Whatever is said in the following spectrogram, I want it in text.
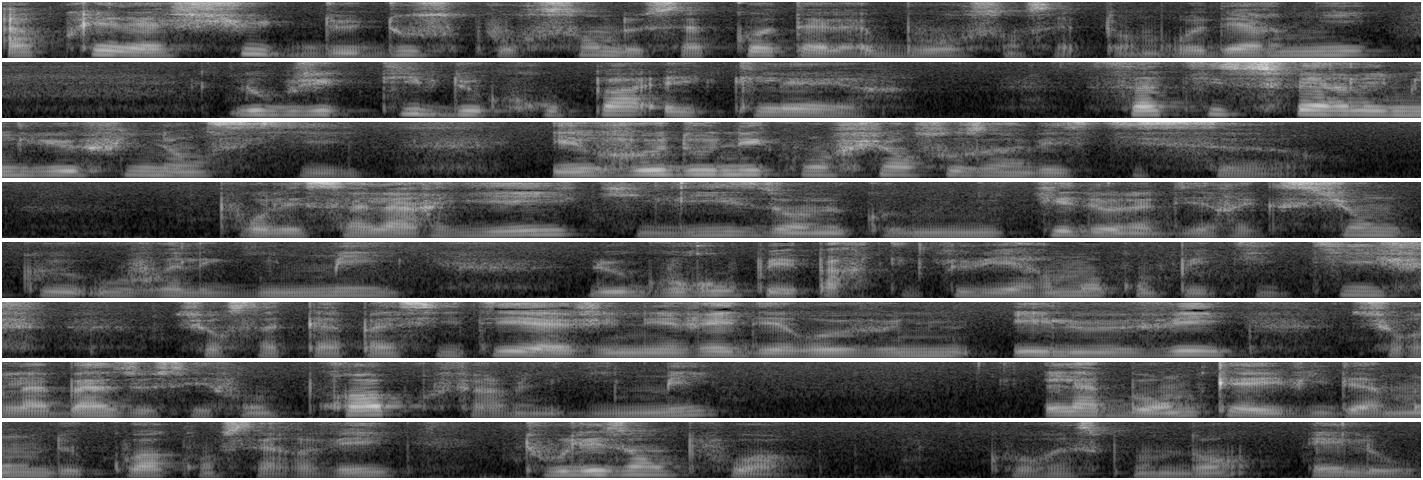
Après la chute de 12% de sa cote à la bourse en septembre dernier, l'objectif de Krupa est clair satisfaire les milieux financiers et redonner confiance aux investisseurs. Pour les salariés qui lisent dans le communiqué de la direction que, ouvrez les guillemets, le groupe est particulièrement compétitif sur sa capacité à générer des revenus élevés sur la base de ses fonds propres, fermez les guillemets, la banque a évidemment de quoi conserver tous les emplois correspondant Hello.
